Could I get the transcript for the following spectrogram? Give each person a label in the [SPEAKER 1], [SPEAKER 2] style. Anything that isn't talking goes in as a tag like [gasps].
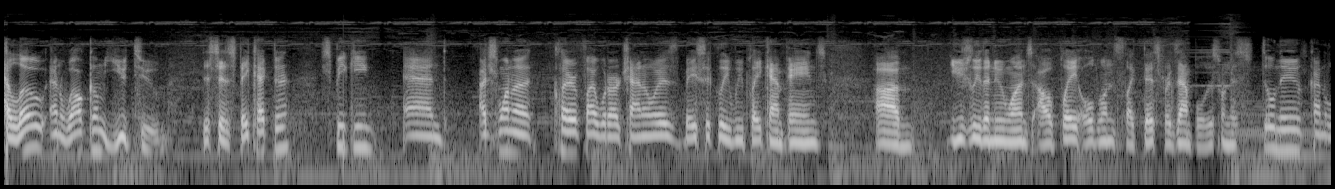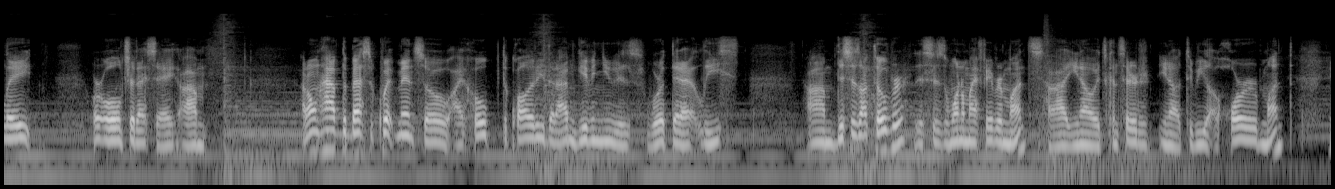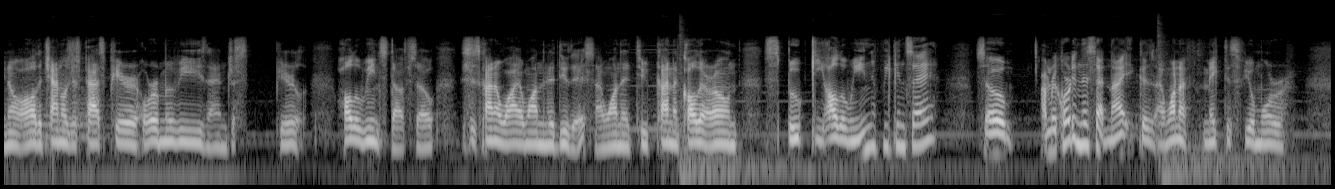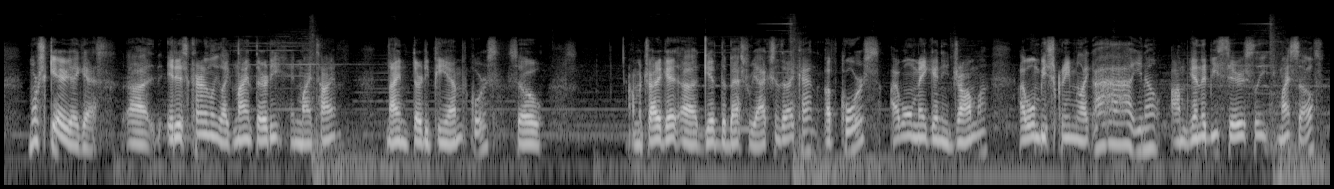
[SPEAKER 1] Hello and welcome YouTube. This is Fake Hector speaking and I just want to clarify what our channel is. Basically we play campaigns, um, usually the new ones. I'll play old ones like this for example. This one is still new, kind of late, or old should I say. Um, I don't have the best equipment so I hope the quality that I'm giving you is worth it at least. Um, this is October. This is one of my favorite months. Uh, you know, it's considered, you know, to be a horror month. You know, all the channels just pass pure horror movies and just pure Halloween stuff. So this is kind of why I wanted to do this. I wanted to kind of call it our own spooky Halloween, if we can say. So I'm recording this at night because I want to make this feel more, more scary, I guess. Uh, it is currently like 9:30 in my time. 9:30 p.m. of course. So I'm gonna try to get uh, give the best reactions that I can. Of course, I won't make any drama. I won't be screaming like ah, you know. I'm gonna be seriously myself.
